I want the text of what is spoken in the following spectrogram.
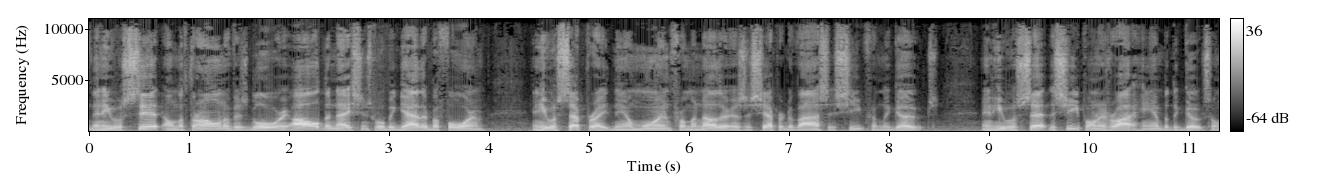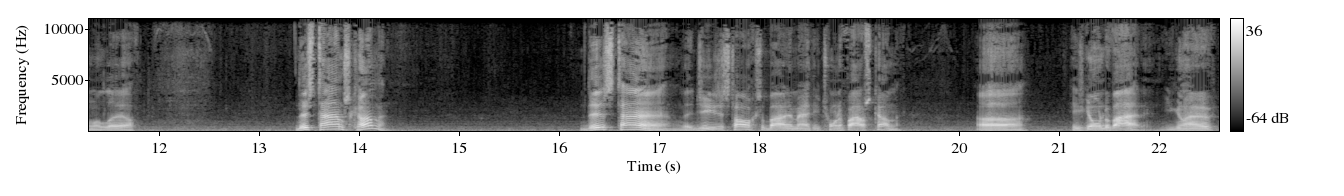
then he will sit on the throne of his glory. All the nations will be gathered before him, and he will separate them one from another as a shepherd divides his sheep from the goats. And he will set the sheep on his right hand, but the goats on the left. This time's coming. This time that Jesus talks about in Matthew 25 is coming. Uh, he's going to divide it. You're going to have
